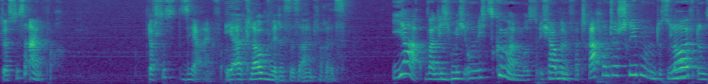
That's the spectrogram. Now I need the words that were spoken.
Das ist einfach. Das ist sehr einfach. Ja, glauben wir, dass es einfach ist. Ja, weil ich mich um nichts kümmern muss. Ich habe mhm. einen Vertrag unterschrieben und es mhm. läuft und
